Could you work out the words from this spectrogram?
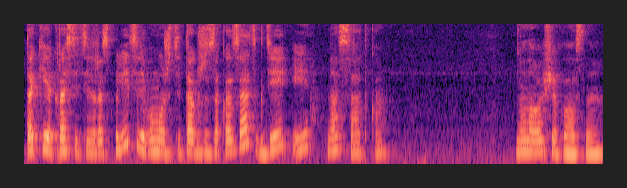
Такие красители-распылители вы можете также заказать, где и насадка. Ну, она вообще классная.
